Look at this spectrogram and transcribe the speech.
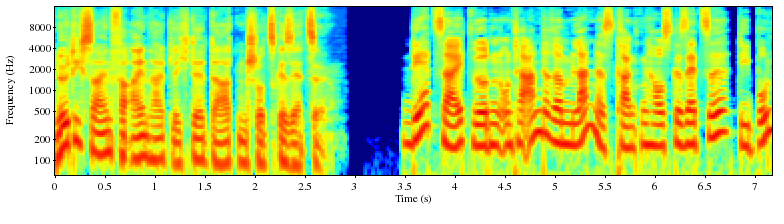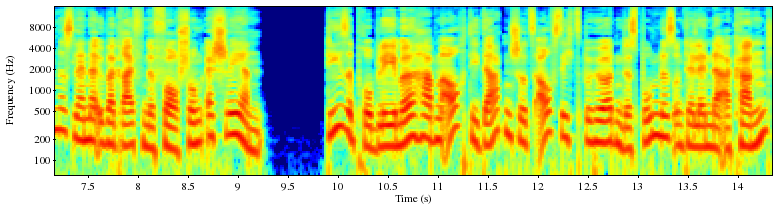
Nötig seien vereinheitlichte Datenschutzgesetze. Derzeit würden unter anderem Landeskrankenhausgesetze die bundesländerübergreifende Forschung erschweren. Diese Probleme haben auch die Datenschutzaufsichtsbehörden des Bundes und der Länder erkannt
